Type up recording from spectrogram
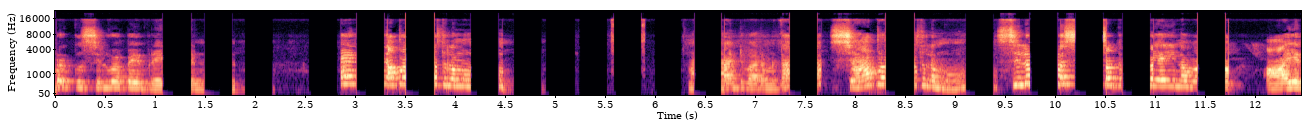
మనకు సిలువపై వ్రే ఆయన శాపగ్రస్తులము. మన లాంటి వారమట శాపస్తులము అయిన ఆయన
